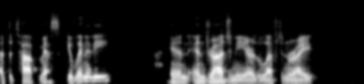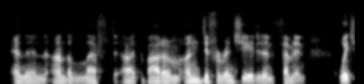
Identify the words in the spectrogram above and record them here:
at the top masculinity and androgyny are the left and right, and then on the left uh, at the bottom, undifferentiated and feminine, which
